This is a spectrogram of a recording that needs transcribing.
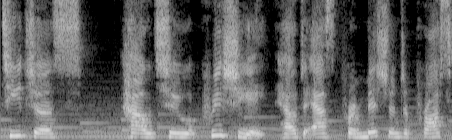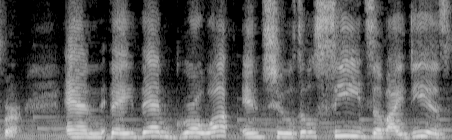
teach us how to appreciate, how to ask permission to prosper and they then grow up into little seeds of ideas,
